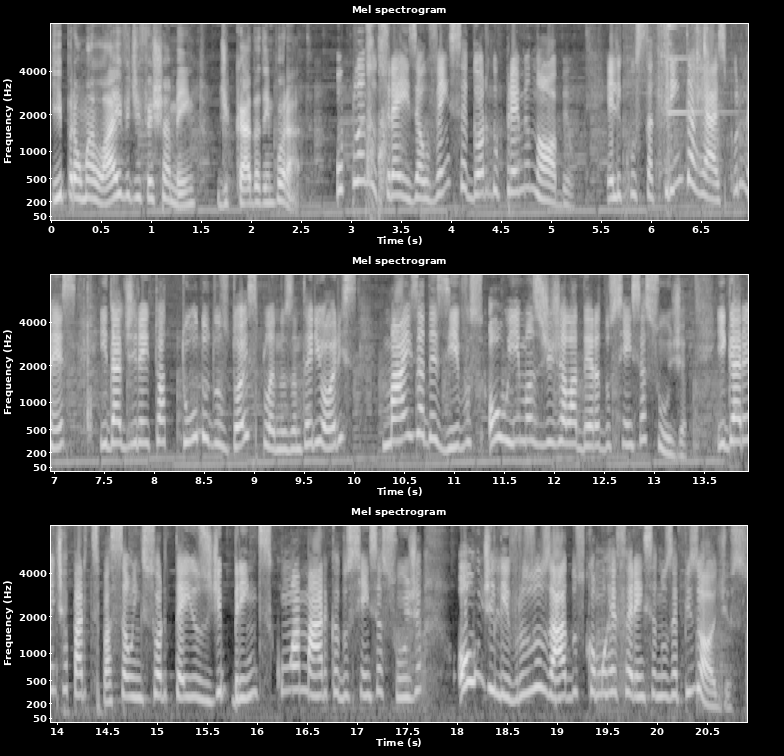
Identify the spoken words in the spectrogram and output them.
e para uma live de fechamento de cada temporada. O plano 3 é o vencedor do prêmio Nobel. Ele custa 30 reais por mês e dá direito a tudo dos dois planos anteriores, mais adesivos ou imãs de geladeira do Ciência Suja, e garante a participação em sorteios de brindes com a marca do Ciência Suja ou de livros usados como referência nos episódios.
